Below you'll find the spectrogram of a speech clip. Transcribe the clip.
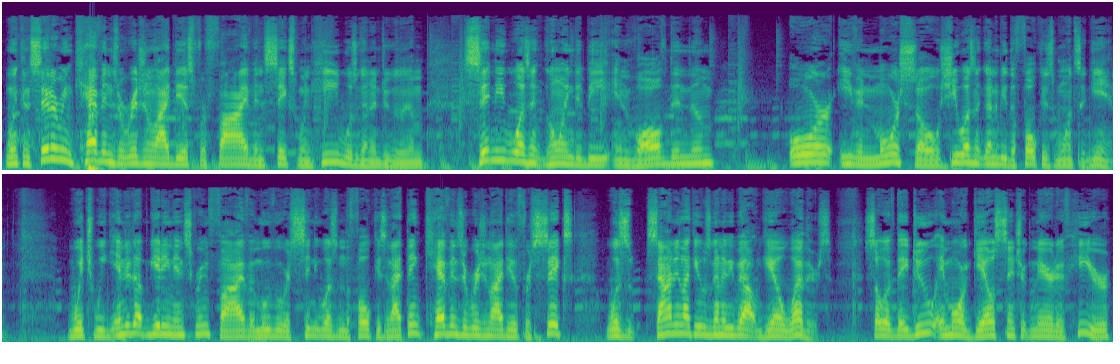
when considering Kevin's original ideas for five and six when he was going to do them, Sidney wasn't going to be involved in them, or even more so, she wasn't going to be the focus once again. Which we ended up getting in Scream 5, a movie where Sidney wasn't the focus. And I think Kevin's original idea for 6 was sounding like it was going to be about Gale Weathers. So if they do a more Gale centric narrative here,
